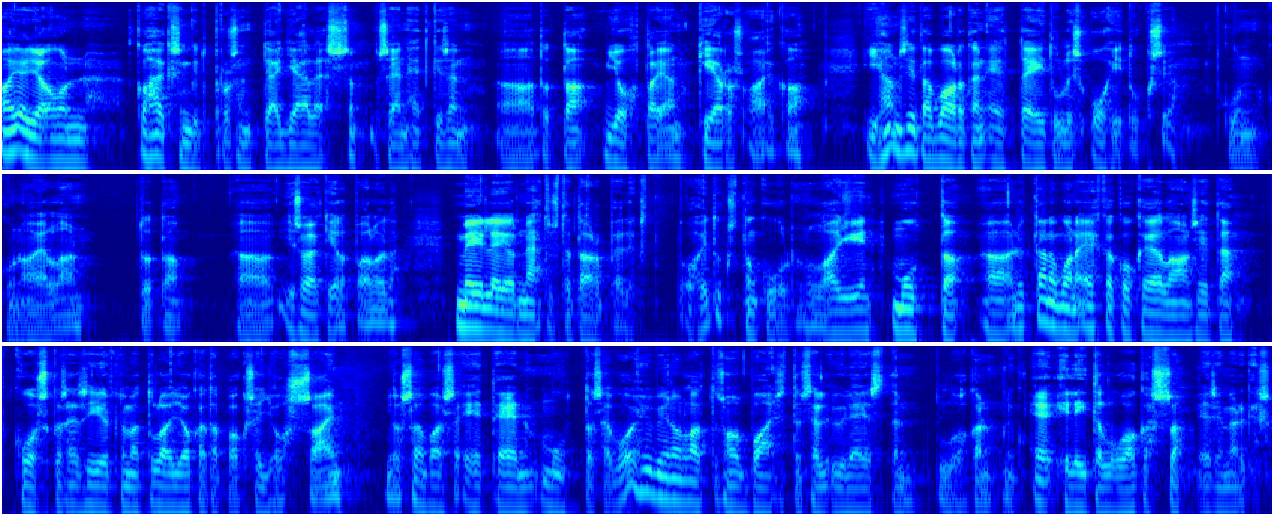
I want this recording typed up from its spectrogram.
ajaja on 80 prosenttia jäljessä sen hetkisen ää, tota, johtajan kierrosaikaa. Ihan sitä varten, että ei tulisi ohituksia, kun, kun ajellaan tota, ää, isoja kilpailuita. Meillä ei ole nähty sitä tarpeellista. Ohitukset on kuulunut lajiin, mutta ää, nyt tänä vuonna ehkä kokeillaan sitä koska se siirtymä tulee joka tapauksessa jossain, jossain vaiheessa eteen, mutta se voi hyvin olla, että se on vain sitten siellä yleisten luokan, niin eliteluokassa esimerkiksi,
